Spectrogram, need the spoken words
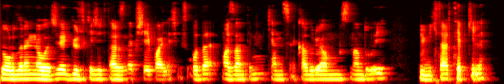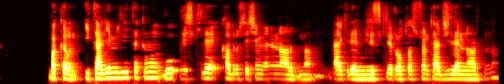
doğruların ne olacağı gözükecek tarzında bir şey paylaşmış. O da Mazante'nin kendisini kadroya almamasından dolayı bir miktar tepkili. Bakalım İtalya milli takımı bu riskli kadro seçimlerinin ardından belki de riskli rotasyon tercihlerinin ardından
